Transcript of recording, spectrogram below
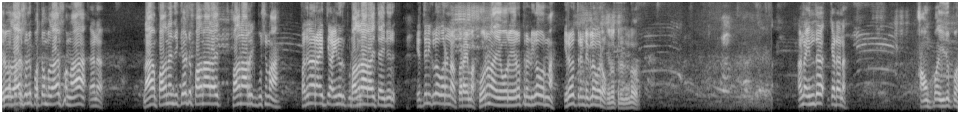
இருபதாயிரம் சொல்லி பத்தொன்பதாயிரம் சொன்னான் நாங்கள் பதினஞ்சு கேட்டு பதினாறாயிரத்தி பதினாறுக்கு பிடிச்சோண்ணா. பதினாறாயிரத்தி ஐநூறு பதினாறாயிரத்தி ஐநூறு. எத்தனை கிலோ வரும்ண்ணா தோராயமா? வருண்ணா ஒரு இருபத்தி ரெண்டு கிலோ வருண்ணா இருபத்தி ரெண்டு கிலோ வரும். இருபத்தி ரெண்டு கிலோ வரும். அண்ணா இந்த கெடாண்ணா? அவன் இப்போ இது இப்போ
